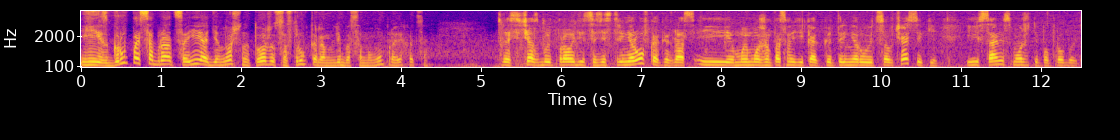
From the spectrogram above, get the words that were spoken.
и с группой собраться, и одиночно тоже с инструктором, либо самому проехаться. Сейчас будет проводиться здесь тренировка как раз, и мы можем посмотреть, как тренируются участники, и сами сможете попробовать.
